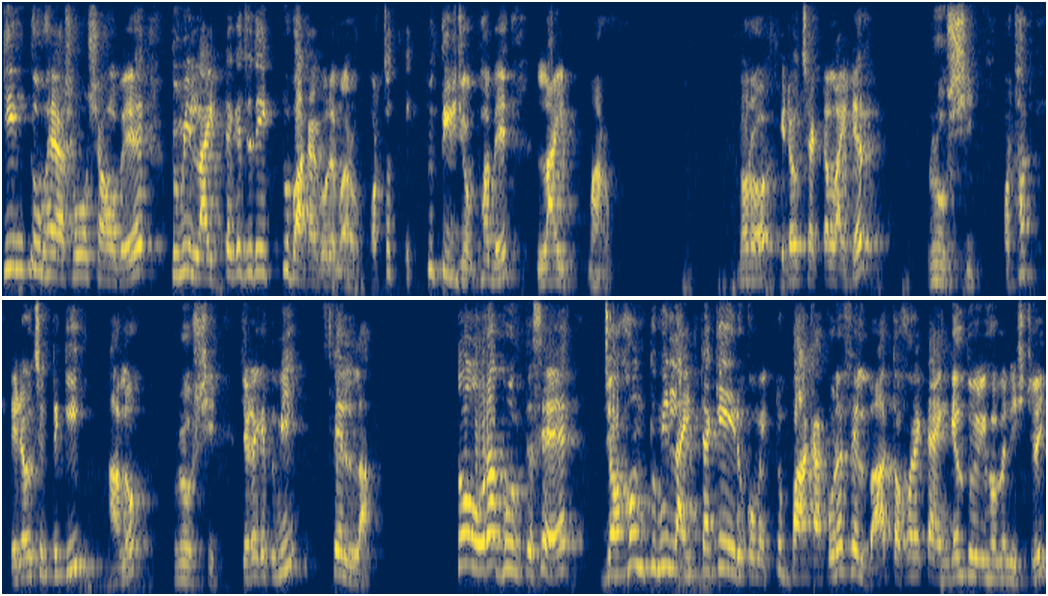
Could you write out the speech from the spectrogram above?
কিন্তু ভাইয়া সমস্যা হবে, তুমি লাইটটাকে যদি একটু বাঁকা করে মারো, অর্থাৎ একটু তির্যক ভাবে লাইট মারো। ধরো, এটা হচ্ছে একটা লাইটের রশ্মি। অর্থাৎ এটা হচ্ছে একটা কি? আলো রশ্মি, যেটাকে তুমি ফেললা। তো ওরা বলতেছে, যখন তুমি লাইটটাকে এরকম একটু বাঁকা করে ফেলবা, তখন একটা অ্যাঙ্গেল তৈরি হবে নিশ্চয়ই।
